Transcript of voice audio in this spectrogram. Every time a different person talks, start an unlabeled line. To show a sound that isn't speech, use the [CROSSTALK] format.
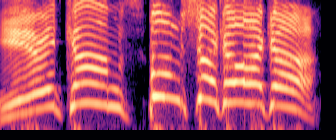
Here it comes! Boom shakalaka!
